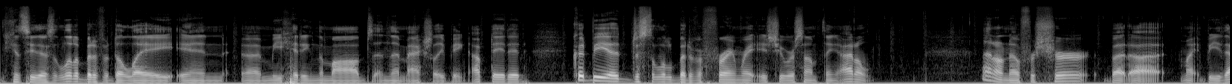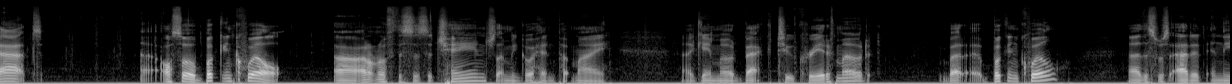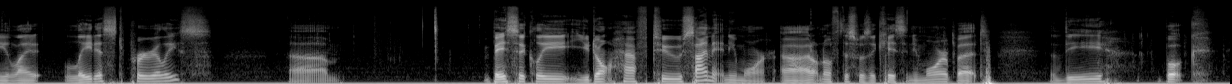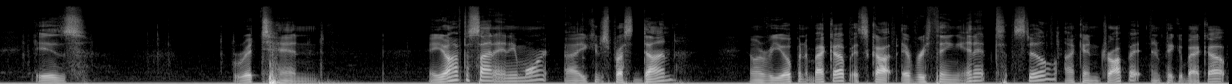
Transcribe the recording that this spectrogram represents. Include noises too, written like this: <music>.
you can see there's a little bit of a delay in uh, me hitting the mobs and them actually being updated. Could be a, just a little bit of a frame rate issue or something. I don't I don't know for sure, but uh, might be that. Uh, also, Book and Quill. Uh, I don't know if this is a change. Let me go ahead and put my uh, game mode back to creative mode. But uh, Book and Quill, this was added in the latest pre-release. Um, basically you don't have to sign it anymore. Uh, I don't know if this was a case anymore, but the book is written. And you don't have to sign it anymore. Uh, you can just press done. And whenever you open it back up, it's got everything in it still. I can drop it and pick it back up.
